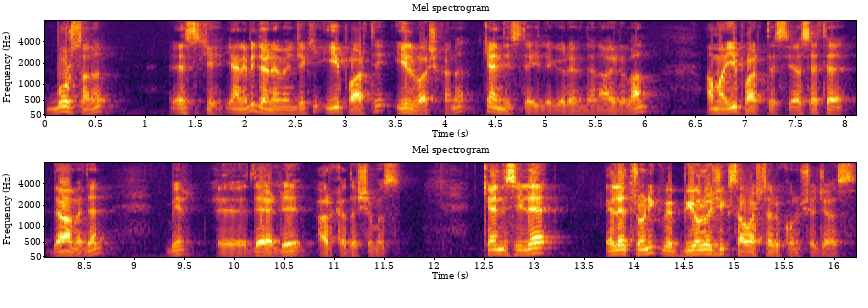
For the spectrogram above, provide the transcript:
Bursa'nın eski yani bir dönem önceki İyi Parti il başkanı kendi isteğiyle görevinden ayrılan ama İyi Parti'de siyasete devam eden bir e, değerli arkadaşımız. Kendisiyle elektronik ve biyolojik savaşları konuşacağız.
